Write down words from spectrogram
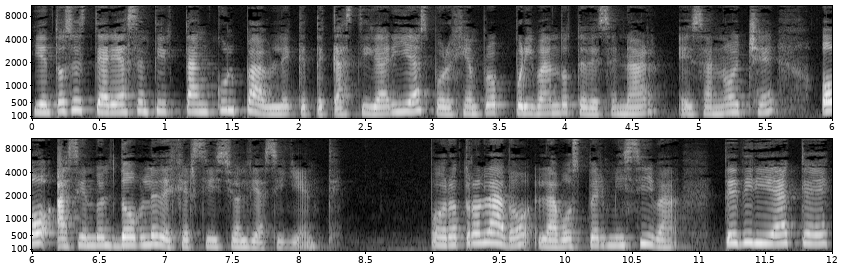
y entonces te haría sentir tan culpable que te castigarías, por ejemplo, privándote de cenar esa noche o haciendo el doble de ejercicio al día siguiente. Por otro lado, la voz permisiva te diría que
